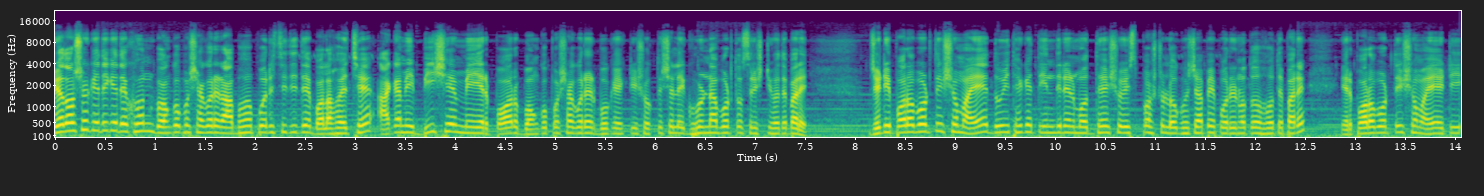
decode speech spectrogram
প্রিয় দর্শক, এদিকে দেখুন, বঙ্গোপসাগরের আবহাওয়া পরিস্থিতিতে বলা হয়েছে, আগামী বিশে মে এর পর বঙ্গোপসাগরের বুকে একটি শক্তিশালী ঘূর্ণাবর্ত সৃষ্টি হতে পারে, যেটি পরবর্তী সময়ে দুই থেকে তিন দিনের মধ্যে সুস্পষ্ট লঘুচাপে পরিণত হতে পারে। এর পরবর্তী সময়ে এটি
